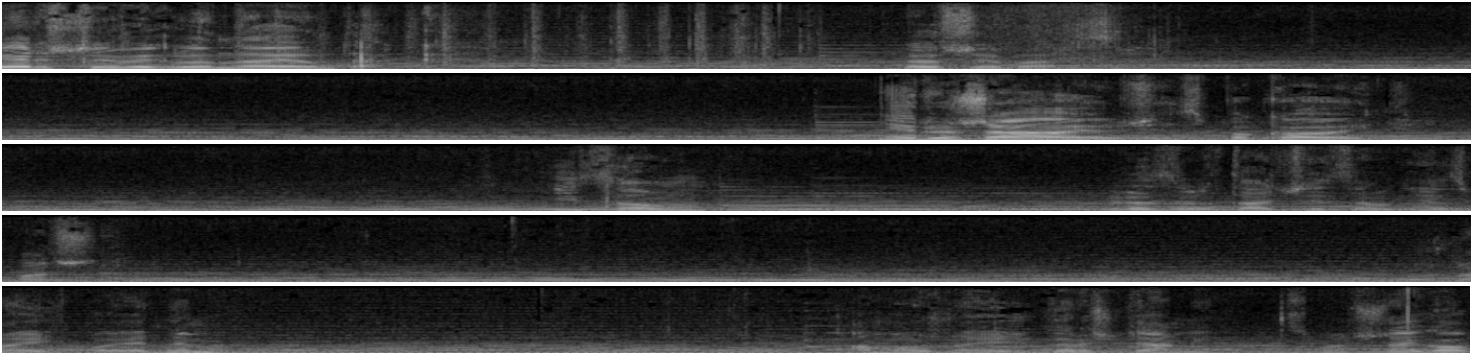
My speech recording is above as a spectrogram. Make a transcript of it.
Świerszcze wyglądają tak. Proszę bardzo. Nie ruszają się, spokojnie. I są w rezultacie całkiem smaczne. Można iść po jednym? a można jeść garściami. Smacznego!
